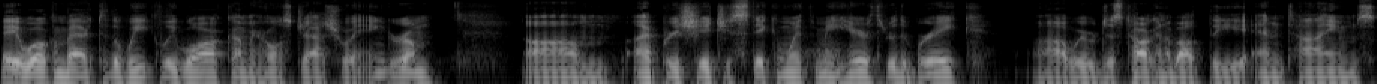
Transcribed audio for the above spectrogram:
Hey, welcome back to the weekly walk. I'm your host, Joshua Ingram. Um, I appreciate you sticking with me here through the break. Uh, we were just talking about the end times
